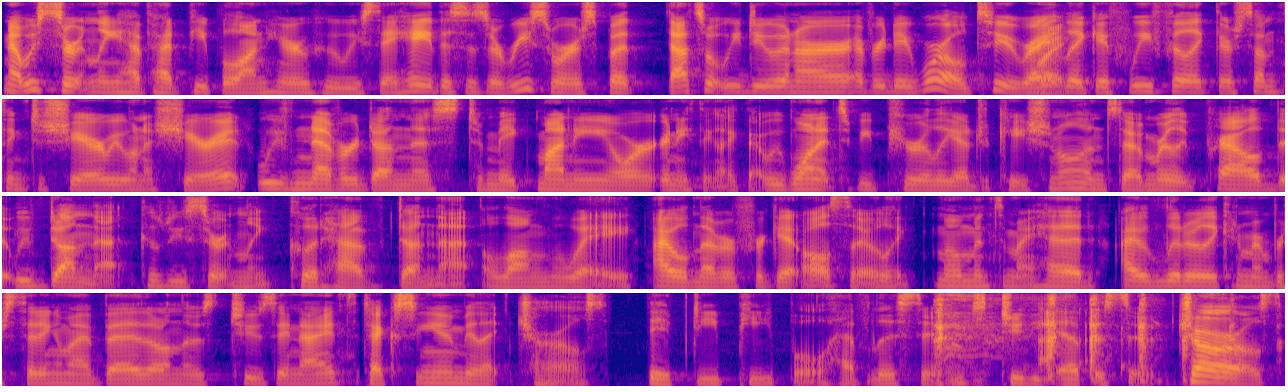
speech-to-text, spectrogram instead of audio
now we certainly have had people on here who we say, "Hey, this is a resource," but that's what we do in our everyday world too, right? Right. Like if we feel like there's something to share, we want to share it. We've never done this to make money or anything like that. We want it to be purely educational. And so I'm really proud that we've done that because we certainly could have done that along the way. I will never forget also like moments in my head. I literally can remember sitting in my bed on those Tuesday nights, texting you and be like, Charles, 50 people have listened to the episode. Charles,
